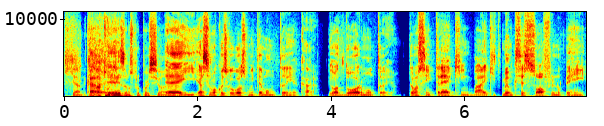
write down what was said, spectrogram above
que a, que a Cara, natureza nos proporciona. É, e assim, uma coisa que eu gosto muito é montanha, cara. Eu adoro montanha. Então, assim, trekking, bike, mesmo que você sofre no perrengue.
